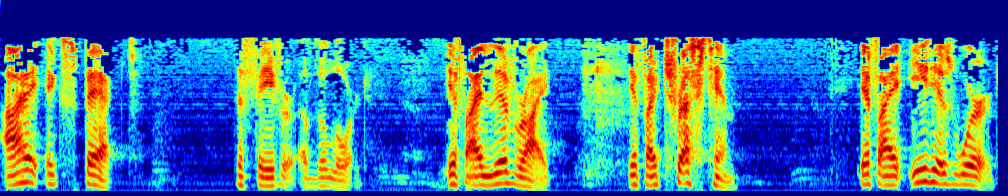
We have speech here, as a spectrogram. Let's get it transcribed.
I expect the favor of the Lord. If I live right, if I trust Him, if I eat His Word,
